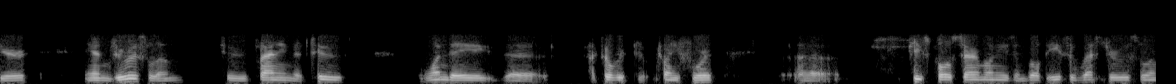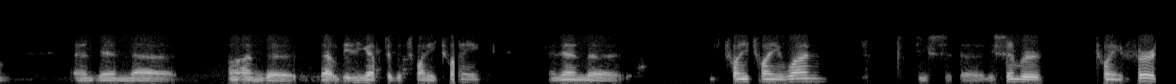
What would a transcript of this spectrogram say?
year in Jerusalem to planning the two one day, the October 24th uh, peace pole ceremonies in both East and West Jerusalem, and then uh, on the that leading up to the 2020, and then the 2021, uh, December 21st,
